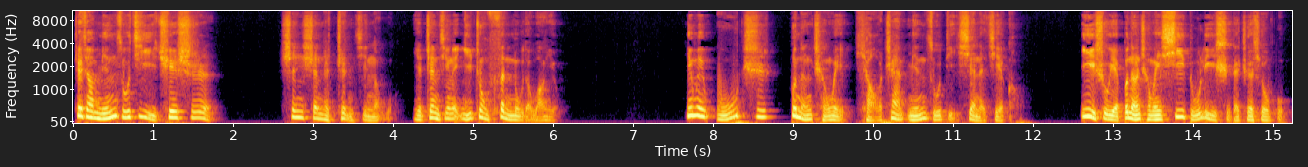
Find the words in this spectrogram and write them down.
这叫民族记忆缺失，深深的震惊了我，也震惊了一众愤怒的网友。因为无知不能成为挑战民族底线的借口，艺术也不能成为吸毒历史的遮羞布，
